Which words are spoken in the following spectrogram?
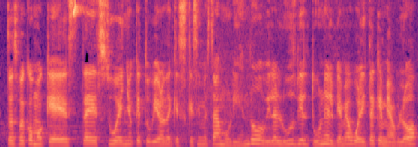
Entonces fue como que este sueño que tuvieron de que es que sí me estaba muriendo, vi la luz, vi el túnel, vi a mi abuelita que me habló.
